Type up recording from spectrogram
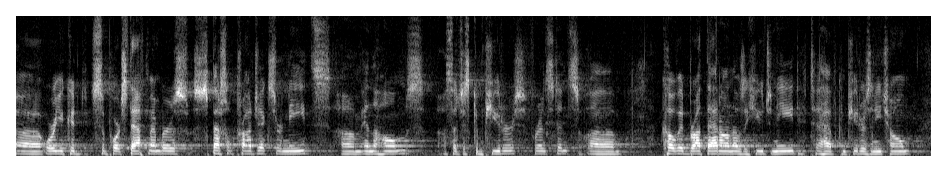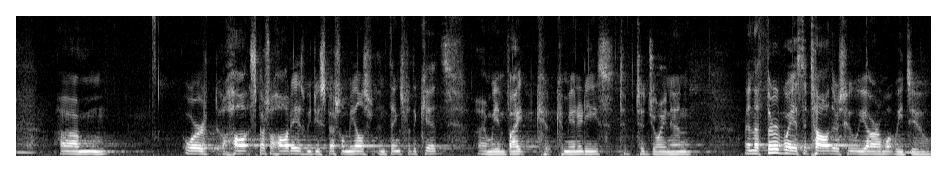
uh, or you could support staff members' special projects or needs um, in the homes, such as computers, for instance. Uh, COVID brought that on. That was a huge need to have computers in each home. Um, or ho- special holidays, we do special meals and things for the kids, and we invite communities to, to join in. And the third way is to tell others who we are and what we do.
